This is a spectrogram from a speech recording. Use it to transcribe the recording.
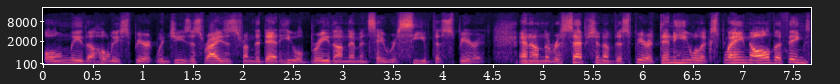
Only the Holy Spirit, when Jesus rises from the dead, he will breathe on them and say, Receive the Spirit. And on the reception of the Spirit, then he will explain all the things.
